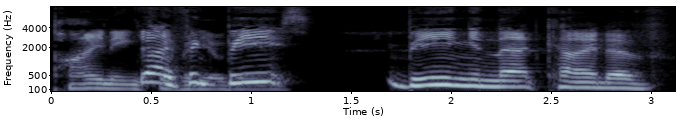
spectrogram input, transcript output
pining Yeah, for I think be- being in that kind of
